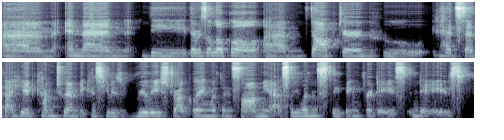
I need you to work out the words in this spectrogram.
Um, and then the there was a local um, doctor who had said that he had come to him because he was really struggling with insomnia, so he wasn't sleeping for days and days.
